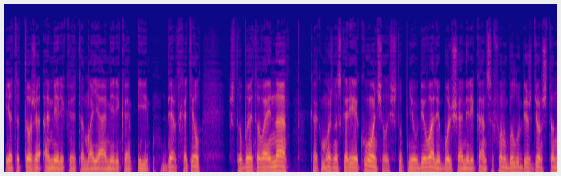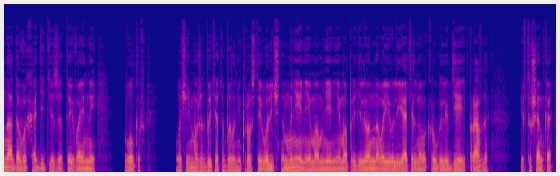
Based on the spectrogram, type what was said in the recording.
и это тоже Америка, это моя Америка. И Берт хотел, чтобы эта война как можно скорее кончилась, чтобы не убивали больше американцев. Он был убежден, что надо выходить из этой войны. Волков — очень, может быть, это было не просто его личным мнением, а мнением определенного и влиятельного круга людей, правда? Евтушенко,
